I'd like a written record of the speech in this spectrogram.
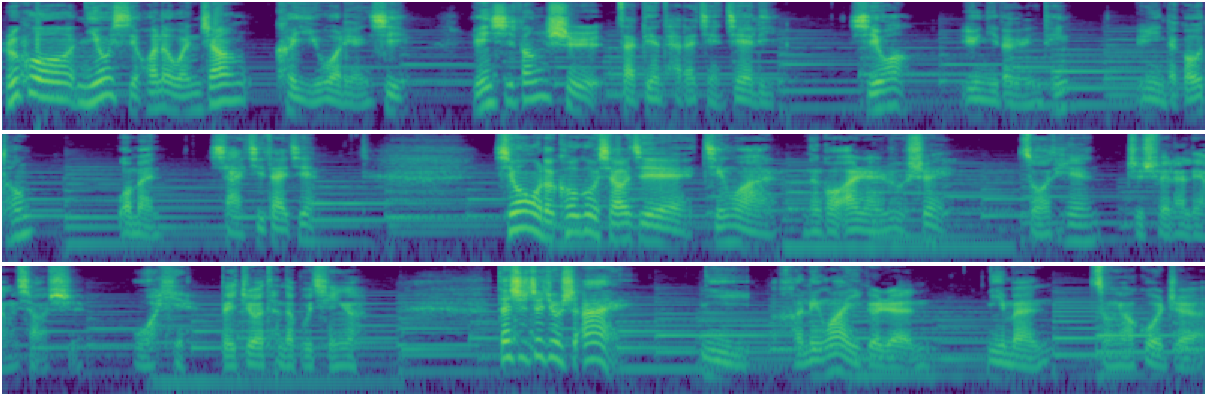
如果你有喜欢的文章，可以与我联系，联系方式在电台的简介里。希望与你的聆听，与你的沟通。我们下一期再见。希望我的 Coco 小姐今晚能够安然入睡。昨天只睡了两小时，我也被折腾的不轻啊。但是这就是爱，你和另外一个人，你们总要过着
